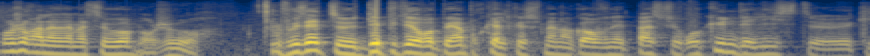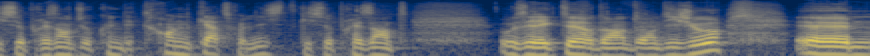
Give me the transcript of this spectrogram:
Bonjour Alain Damassour. Bonjour. Vous êtes euh, député européen pour quelques semaines encore. Vous n'êtes pas sur aucune des listes euh, qui se présentent, aucune des 34 listes qui se présentent aux électeurs dans, dans 10 jours. Euh,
